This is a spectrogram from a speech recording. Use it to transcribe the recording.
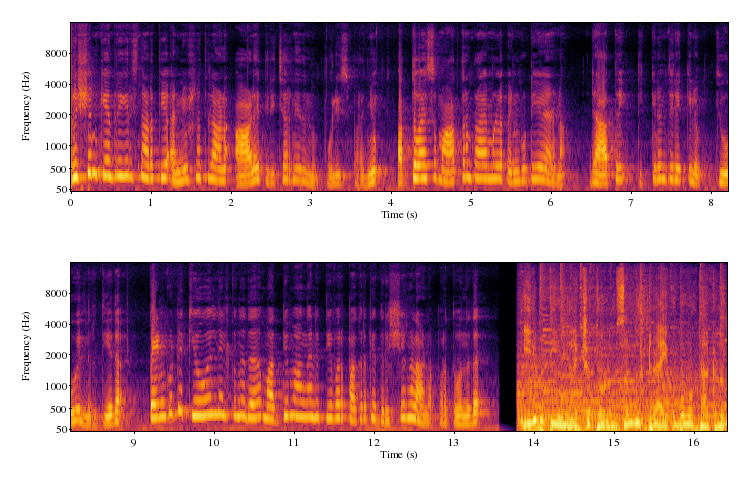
ദൃശ്യം കേന്ദ്രീകരിച്ച് നടത്തിയ അന്വേഷണത്തിലാണ് ആളെ തിരിച്ചറിഞ്ഞതെന്നും പോലീസ് പറഞ്ഞു. പത്ത് വയസ്സ് മാത്രം പ്രായമുള്ള പെൺകുട്ടിയെയാണ് രാത്രി തിക്കിലും തിരക്കിലും ക്യൂവിൽ നിർത്തിയത്. പെൺകുട്ടി ക്യൂവിൽ നിൽക്കുന്നത് മദ്യം വാങ്ങാനെത്തിയവർ പകർത്തിയ ദൃശ്യങ്ങളാണ് പുറത്തുവന്നത് ഇരുപത്തിയൊന്ന് ലക്ഷത്തോളം സന്തുഷ്ടരായ ഉപഭോക്താക്കളും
